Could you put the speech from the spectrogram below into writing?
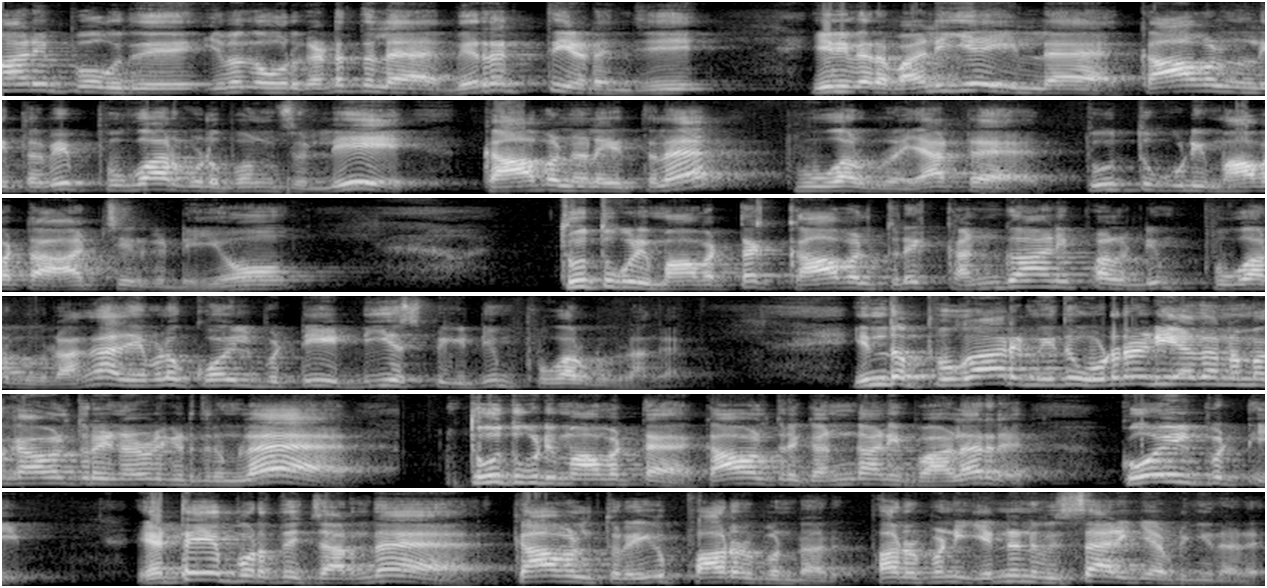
மாறி போகுது. இவங்க ஒரு கட்டத்தில் விரக்தி அடைஞ்சு இனி வேற வழியே இல்லை. காவல் நிலையத்தில் போய் புகார் கொடுப்போம்னு சொல்லி காவல் நிலையத்தில் புகார் கொடுக்குறோம் யார்கிட்ட? தூத்துக்குடி மாவட்ட ஆட்சியர்கிட்டையும் தூத்துக்குடி மாவட்ட காவல்துறை கண்காணிப்பாளர்கிட்டையும் புகார் கொடுக்குறாங்க. அதே போல் கோயில்பட்டி டிஎஸ்பி கிட்டையும் புகார் கொடுக்குறாங்க. இந்த புகார் மீது உடனடியாக தான் நம்ம காவல்துறை நடவடிக்கை எடுத்துரும்ல? தூத்துக்குடி மாவட்ட காவல்துறை கண்காணிப்பாளர் கோயில்பட்டி எட்டயபுரத்தை சார்ந்த காவல்துறைக்கு ஃபார்வர்ட் பண்ணுறாரு ஃபார்வர்ட் பண்ணி என்னென்னு விசாரிங்க அப்படிங்கிறாரு.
